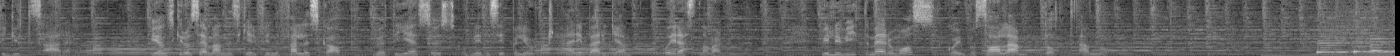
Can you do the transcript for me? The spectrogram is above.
til Guds ære. Vi ønsker å se mennesker finne fellesskap, møte Jesus og bli disippelgjort her i Bergen og i resten av verden. Vil du vite mer om oss, gå inn på salem.no. Bye.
